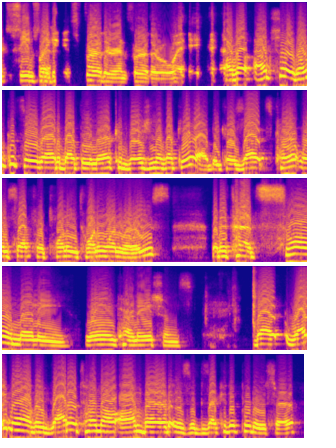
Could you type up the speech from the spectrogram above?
it seems like it gets further and further away. Although, actually, one could say that about the American version of Akira because that's currently set for 2021 release, but it's had so many reincarnations. But right now, they've got Otomo on board as executive producer,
